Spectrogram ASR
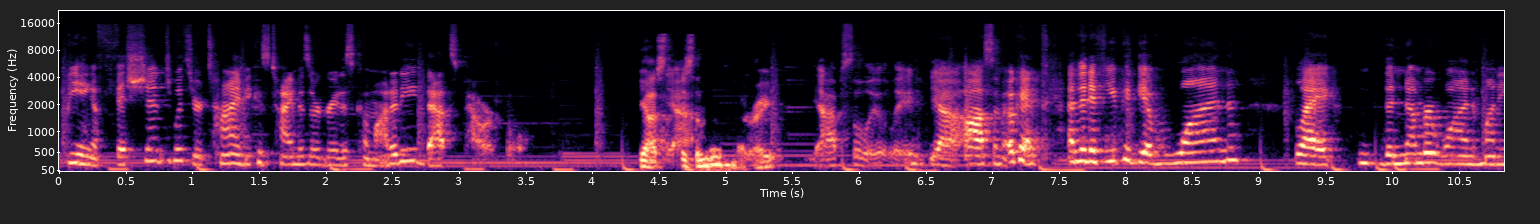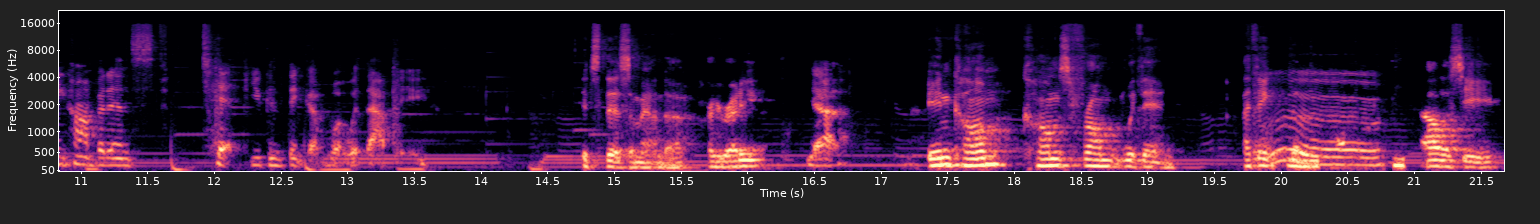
being efficient with your time, because time is our greatest commodity, that's powerful. Yes, yeah. it's the mindset, right? Absolutely. Yeah, awesome. Okay, and then if you could give one, like the number one money confidence tip you can think of, what would that be? It's this, Amanda. Are you ready? Yeah. Income comes from within. I think Ooh. the fallacy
